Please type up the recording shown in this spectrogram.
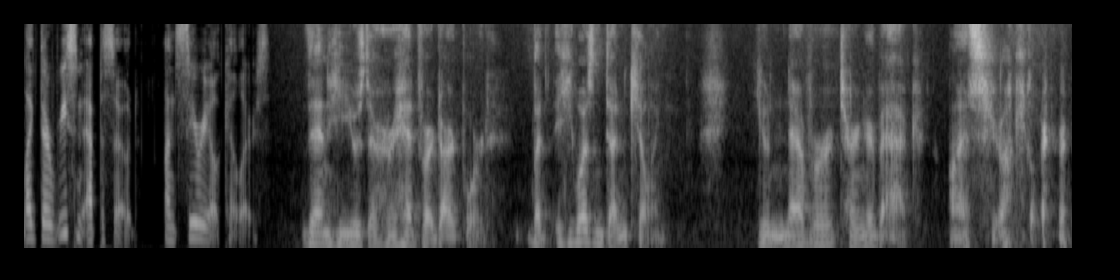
like their recent episode on serial killers. Then he used her head for a dartboard, but he wasn't done killing. You never turn your back on a serial killer.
